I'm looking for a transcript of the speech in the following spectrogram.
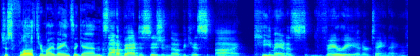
just flow through my veins again. It's not a bad decision though because uh, He-Man is very entertaining.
